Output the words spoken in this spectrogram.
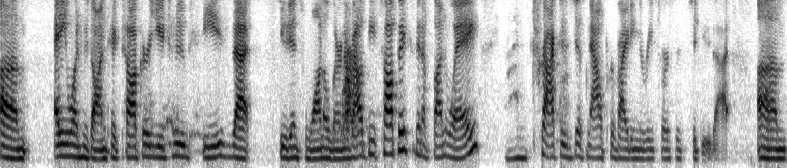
um, anyone who's on TikTok or YouTube sees that students want to learn about these topics in a fun way. Tract is just now providing the resources to do that. Um,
